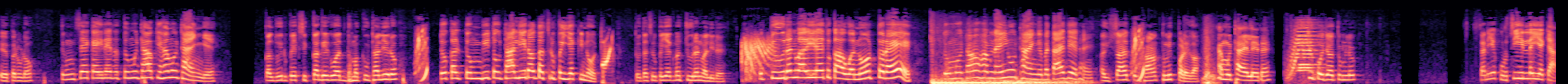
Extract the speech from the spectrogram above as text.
ए पर उड़ाओ। तुमसे कह रहे तो तुम उठाओ कि हम उठाएँगे। कल दो रुपए एक सिक्का गिर के बाद धमक के उठा लिए रहो। तो कल तुम भी तो उठा लिए रहो दस रुपया की नोट। तो दस रुपया की नोट चूरन वाली रहे। तो चूरन वाली रहे तो क्या हुआ नोट तो रहे। तुम उठाओ हम नहीं उठाएँगे बताए दे रहे हैं। ऐसा है तो उठाना तुम्हें पड़ेगा। हम उठाए ले रहे हैं। चुप हो जाओ तुम लोग। सर ये कुर्सी हिल रही है क्या?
